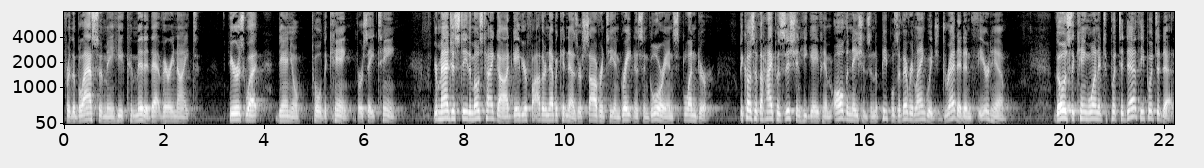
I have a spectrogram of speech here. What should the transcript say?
for the blasphemy he committed that very night. Here's what Daniel told the king, verse 18. Your Majesty, the Most High God, gave your father Nebuchadnezzar sovereignty and greatness and glory and splendor. Because of the high position he gave him, all the nations and the peoples of every language dreaded and feared him. Those the king wanted to put to death, he put to death.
